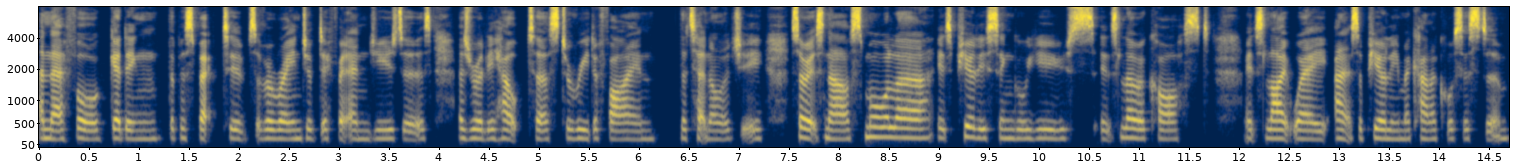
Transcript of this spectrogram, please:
And therefore, getting the perspectives of a range of different end users has really helped us to redefine the technology. So it's now smaller, it's purely single use, it's lower cost, it's lightweight, and it's a purely mechanical system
